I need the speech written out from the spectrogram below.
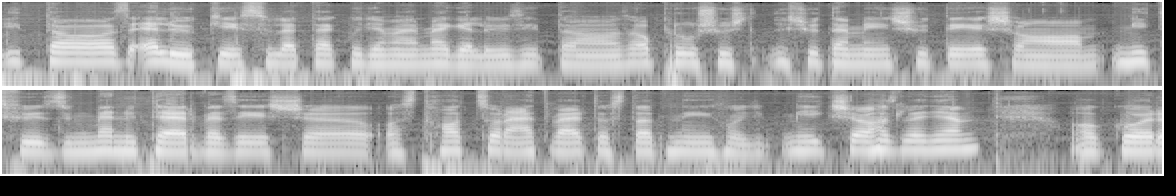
Itt az előkészületek, ugye már megelőzi itt az apró süteménysütés, a mit főzünk, menütervezés, azt hatszor átváltoztatni, hogy mégse az legyen, akkor,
